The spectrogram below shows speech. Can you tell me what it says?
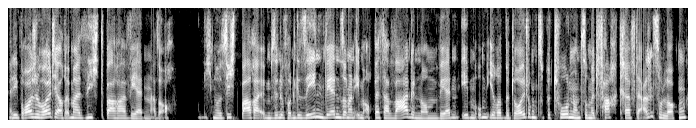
Ja, die Branche wollte ja auch immer sichtbarer werden, also auch nicht nur sichtbarer im Sinne von gesehen werden, sondern eben auch besser wahrgenommen werden, eben um ihre Bedeutung zu betonen und somit Fachkräfte anzulocken.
